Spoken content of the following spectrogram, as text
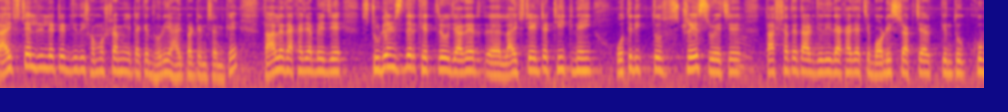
লাইফস্টাইল রিলেটেড যদি সমস্যা আমি এটাকে ধরি হাইপার টেনশনকে তাহলে দেখা যাবে যে স্টুডেন্টসদের ক্ষেত্রেও যাদের লাইফস্টাইলটা ঠিক নেই অতিরিক্ত স্ট্রেস রয়েছে তার সাথে তার যদি দেখা যাচ্ছে বডি স্ট্রাকচার কিন্তু খুব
